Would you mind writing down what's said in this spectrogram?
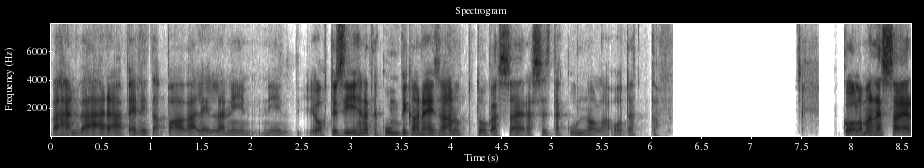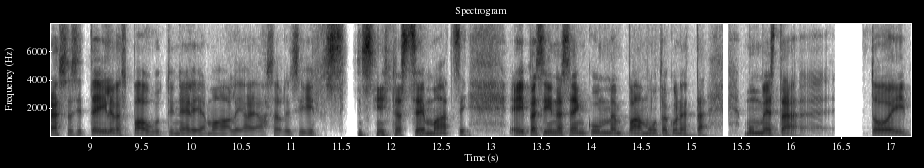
vähän väärää pelitapaa välillä, niin, niin johti siihen, että kumpikaan ei saanut tokassa erässä sitä kunnolla otetta. Kolmannessa erässä sitten Ilves paukutti neljä maalia ja se oli siinä, siinä se matsi. Eipä siinä sen kummempaa muuta kuin, että mun mielestä toi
